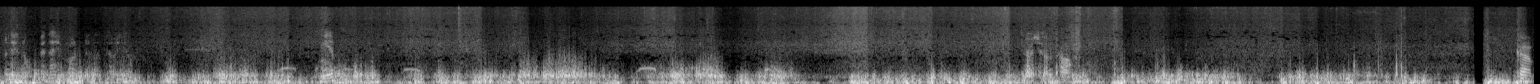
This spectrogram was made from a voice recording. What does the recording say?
วันนี้นกไปไหนหมดเลยท่านผู้ชม เงียบเดี๋ยวฉันทองครับ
